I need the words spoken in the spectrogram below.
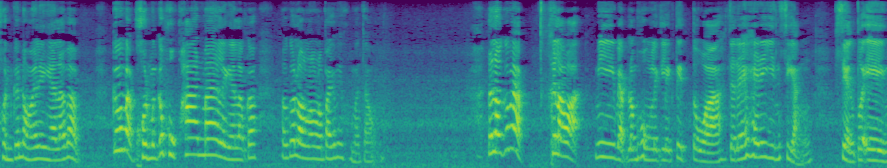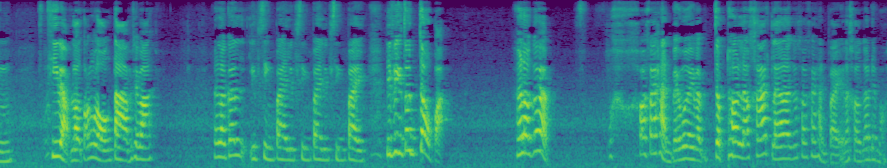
คนก็น้อยอะไรเงี้ยแล้วแบบ ก็แบบคนมันก็พลุกพล่านมากอะไรเงี้ยเราก็เราก็ลองลองลองไปก็มีคนมาเจ้าแล้วเราก็แบบคือเราอะมีแบบลำโพงเล็ก ๆ ติดตัว จะได้ให้ได้ยินเสียงเสียงตัวเอง ที่แบบเราต้องร้องตามใช่ปะ แล้วเราก็ลิปซิงไปลิปซิงไปลิปซิงไปลิปซิงจนจบอะแล้วเราก็แบบค่อยๆหันไปเว้ยแบบจบท่อนแล้วคัดแล้วเราก็ค่อยๆหันไปแล้วเขาก็ได้บอก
